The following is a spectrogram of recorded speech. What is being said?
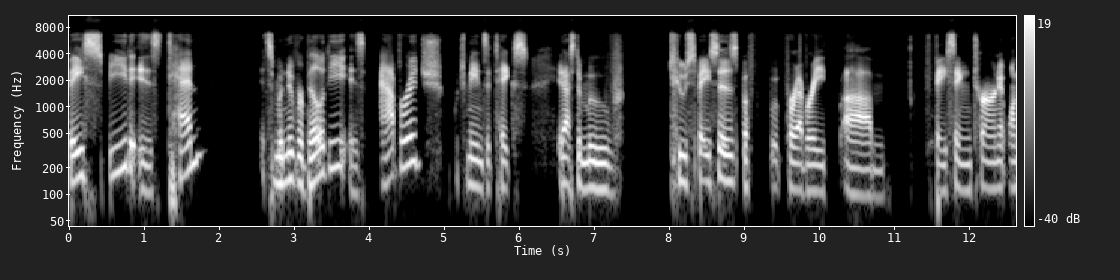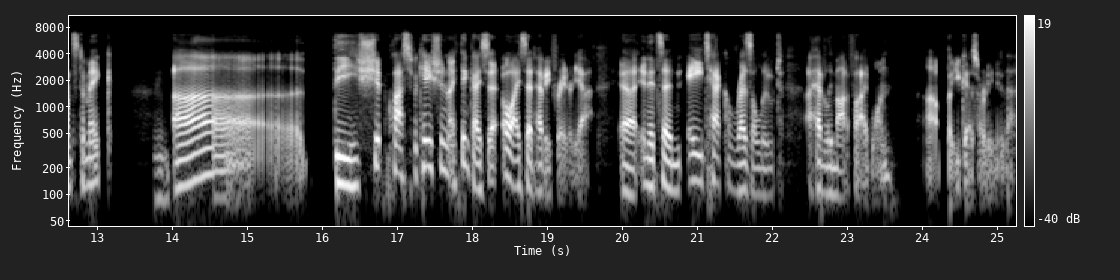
base speed is 10. Its maneuverability is average, which means it takes it has to move two spaces bef- for every um, facing turn it wants to make. Mhm. Uh, the ship classification, I think I said. Oh, I said heavy freighter. Yeah, uh, and it's an A Tech Resolute, a heavily modified one. Uh, but you guys already knew that.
